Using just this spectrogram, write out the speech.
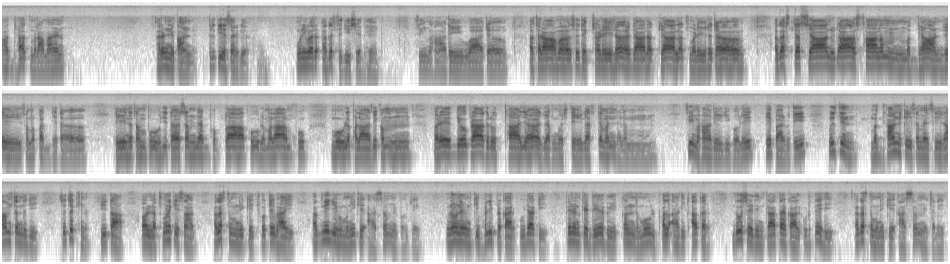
आध्यात्म रामायण, अरण्यकांड, तृतीय सर्ग, मुनिवर अगस्त जी से भेंट। श्री महादेव वाच अथ राम सुदीक्षणेन जानक्या लक्ष्मणेन च। अगस्त्यानुजास्थानं मध्याह्ने समपद्यत। तेन सम्पूजित सम्यक् भुक्त्वा फूलमला मूलफलादिकम्। परेद्यो प्रातरुत्थाय जगमुस्ते गस्त्यमंडलम श्री महादेव जी बोले, हे पार्वती, उस दिन मध्यान्ह के समय श्री रामचंद्र जी सुतीक्षण सीता और लक्ष्मण के साथ अगस्त मुनि के छोटे भाई अग्निजीव मुनि के आश्रम में पहुँचे। उन्होंने उनकी भली प्रकार पूजा की, फिर उनके दिए हुए कंद, मूल, फल आदि खाकर दूसरे दिन प्रातःकाल उठते ही अगस्त मुनि के आश्रम में चले।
